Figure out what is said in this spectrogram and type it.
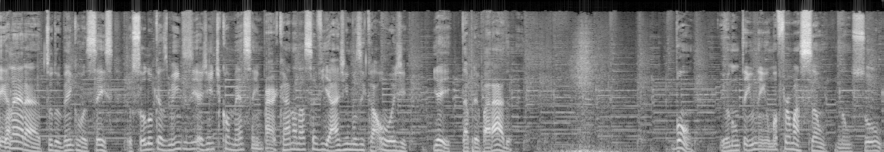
aí galera, tudo bem com vocês? Eu sou Lucas Mendes e a gente começa a embarcar na nossa viagem musical hoje. E aí, tá preparado? Bom, eu não tenho nenhuma formação, não sou um,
